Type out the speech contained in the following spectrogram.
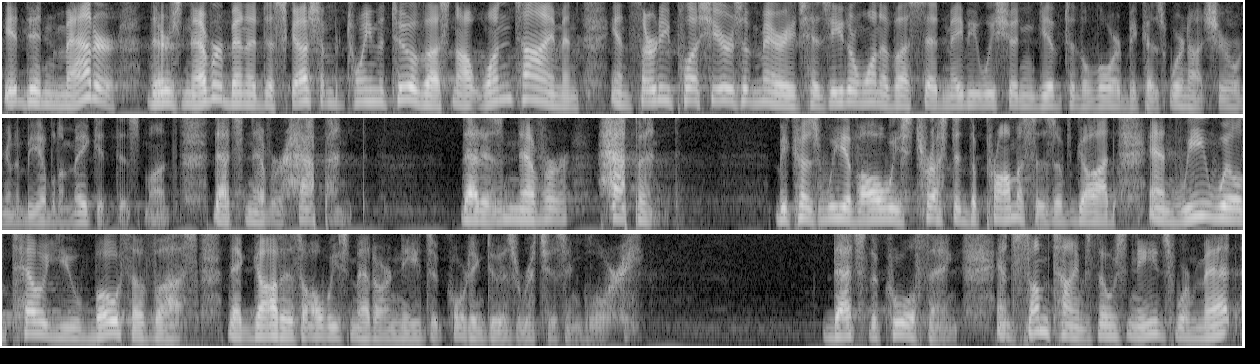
It didn't matter. There's never been a discussion between the two of us. Not one time in, in 30 plus years of marriage has either one of us said, maybe we shouldn't give to the Lord because we're not sure we're going to be able to make it this month. That's never happened. That has never happened because we have always trusted the promises of God. And we will tell you, both of us, that God has always met our needs according to his riches and glory. That's the cool thing. And sometimes those needs were met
